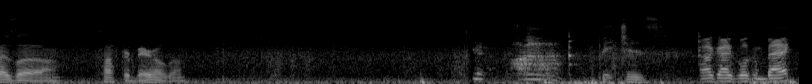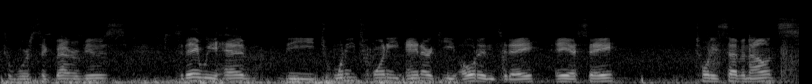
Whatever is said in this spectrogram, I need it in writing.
has a softer barrel though. Ah, Bitches. All right, guys, welcome back to War Stick Bat Reviews. Today we have the 2020 Anarchy Odin today, ASA, 27 ounce.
